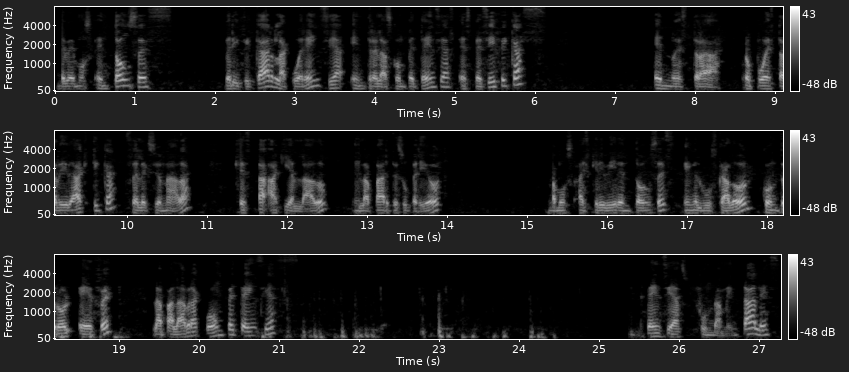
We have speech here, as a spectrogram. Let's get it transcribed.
Debemos entonces verificar la coherencia entre las competencias específicas en nuestra propuesta didáctica seleccionada, que está aquí al lado, en la parte superior. Vamos a escribir entonces en el buscador, control F, la palabra competencias. Competencias fundamentales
